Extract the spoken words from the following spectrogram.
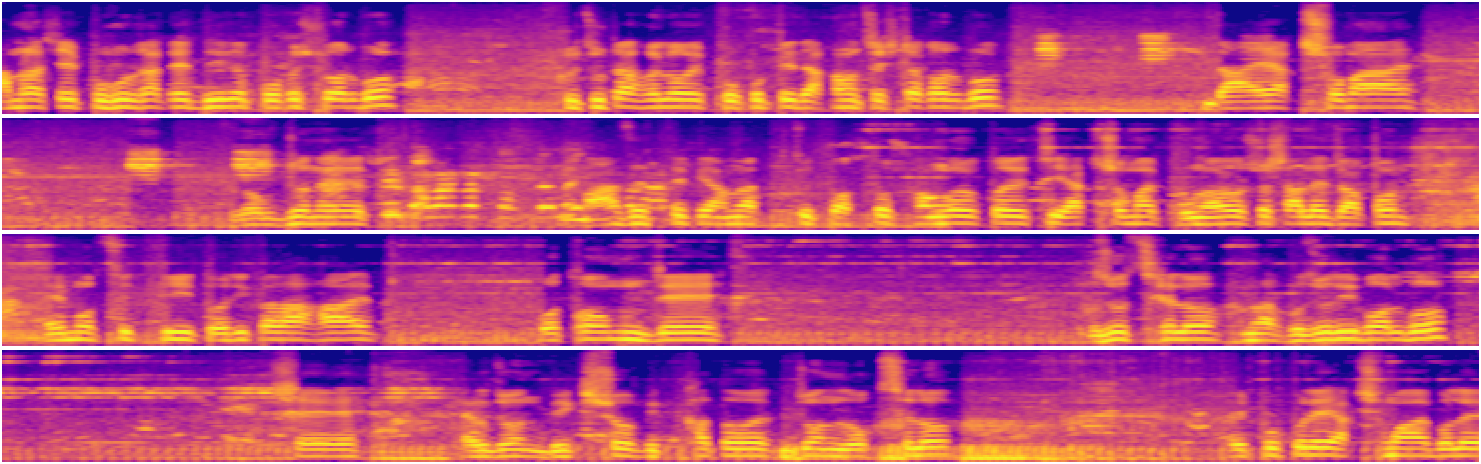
আমরা সেই পুকুর ঘাটের দিকে প্রবেশ করব। কিছুটা হলেও ওই পুকুরটি দেখানোর চেষ্টা করব। যা এক সময় লোকজনের মাঝের থেকে আমরা কিছু তথ্য সংগ্রহ করেছি। এক সময় পনেরোশো সালে যখন এই মসজিদটি তৈরি করা হয়, প্রথম যে হুজুর ছিল, আমরা হুজুরই বলব। সে একজন বিশ্ব বিখ্যাত একজন লোক ছিল। এই পুকুরে এক সময় বলে,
